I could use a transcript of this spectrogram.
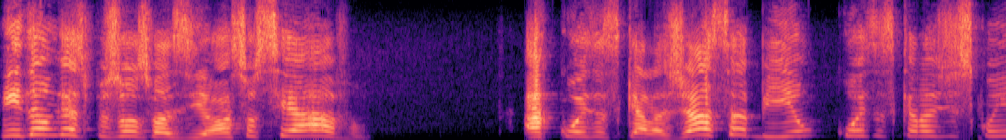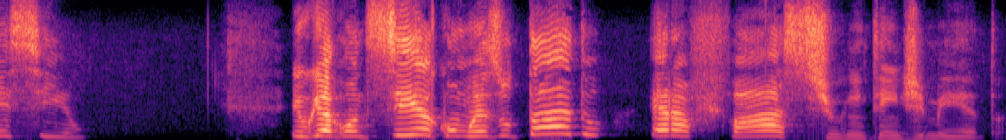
Então o que as pessoas faziam? Associavam a coisas que elas já sabiam, coisas que elas desconheciam. E o que acontecia como resultado? Era fácil o entendimento.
